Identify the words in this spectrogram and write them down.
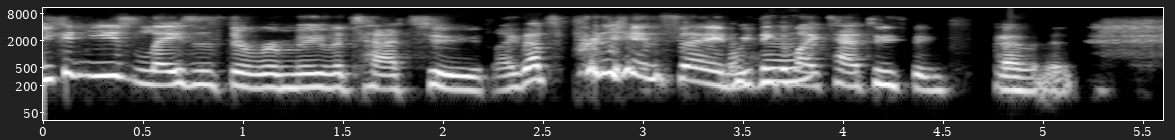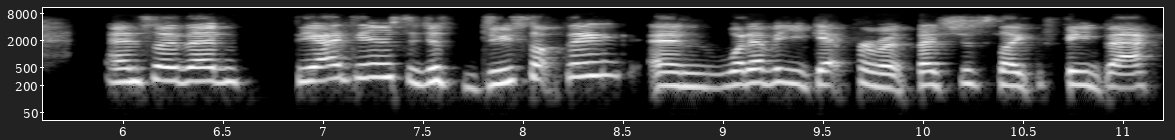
you can use lasers to remove a tattoo. Like that's pretty insane. Mm-hmm. We think of mm-hmm. like tattoos being permanent. And so then the idea is to just do something and whatever you get from it, that's just like feedback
